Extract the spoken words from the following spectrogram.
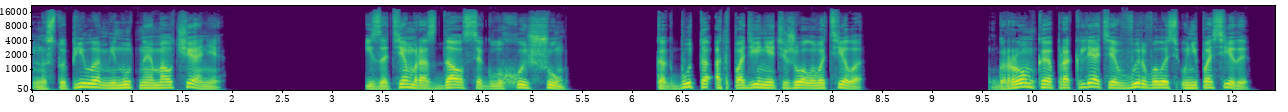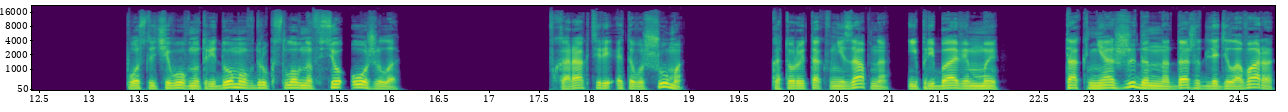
Наступило минутное молчание. И затем раздался глухой шум, как будто от падения тяжелого тела. Громкое проклятие вырвалось у непоседы, после чего внутри дома вдруг словно все ожило. В характере этого шума, который так внезапно, и прибавим мы, так неожиданно даже для деловара,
